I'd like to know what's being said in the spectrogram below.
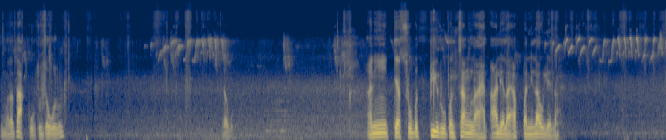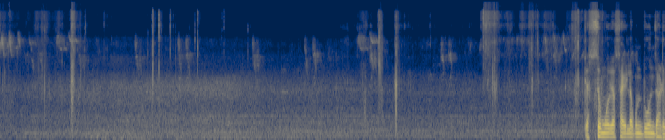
तुम्हाला दाखवतो जवळून. जाऊ. आणि त्याचसोबत पेरू पण चांगला आहे आलेला आहे आप्पांनी लावलेला. त्या समोरच्या साईडला पण दोन झाडं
